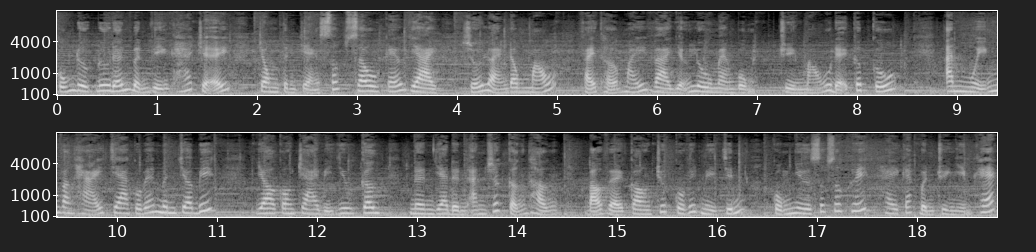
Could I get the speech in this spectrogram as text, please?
cũng được đưa đến bệnh viện khá trễ trong tình trạng sốc sâu kéo dài, rối loạn đông máu, phải thở máy và dẫn lưu màng bụng, truyền máu để cấp cứu. Anh Nguyễn Văn Hải, cha của bé Minh cho biết, do con trai bị dư cân nên gia đình anh rất cẩn thận bảo vệ con trước Covid-19 cũng như sốt xuất huyết hay các bệnh truyền nhiễm khác.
